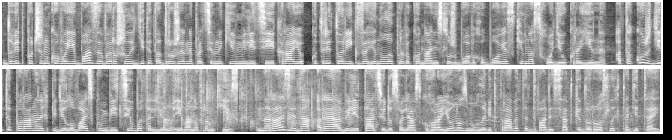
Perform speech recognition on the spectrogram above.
До відпочинкової бази вирушили діти та дружини працівників міліції краю, котрі торік загинули при виконанні службових обов'язків на сході України, а також діти поранених під Іловайськом бійців батальйону Івано-Франківськ. Наразі на реабілітацію до Свалявського району змогли відправити два десятки дорослих та дітей.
